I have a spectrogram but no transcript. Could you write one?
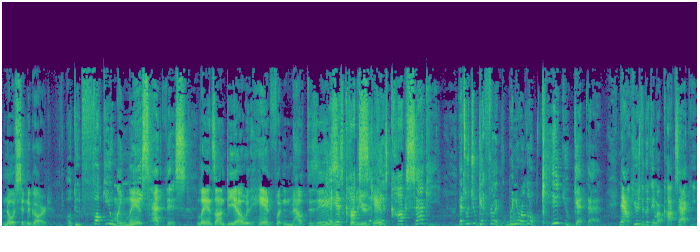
Noah Syndergaard Oh, dude, fuck you. My Lance- niece had this. lands on DL with hand, foot, and mouth disease Yeah, he has from cox- youth He has Coxsackie. That's what you get for like when you're a little kid. You get that. Now, here's the good thing about Coxsackie.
